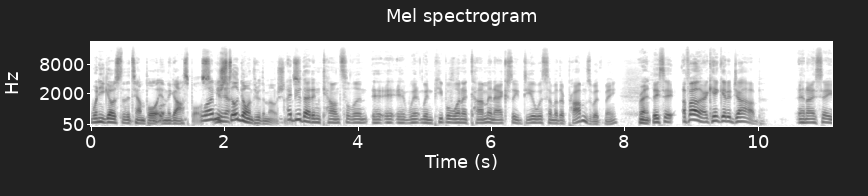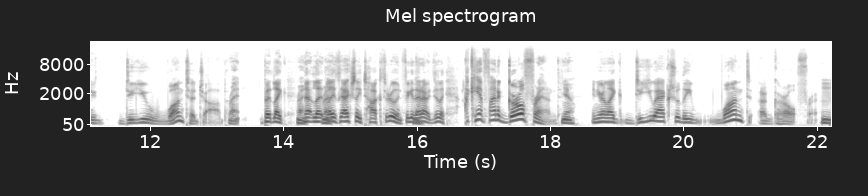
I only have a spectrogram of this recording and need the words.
when he goes to the temple in the Gospels. well, I mean, You're still going through the motions. I do that in counsel, and uh, uh, when when people want to come and actually deal with some of their problems with me, Right. They say, "Uh, "Father, I can't get a job," and I say, "Do you want a job?" Right. But like, Right, not, let, right. let's actually talk through and figure that out. You're like, "I can't find a girlfriend," Yeah. and you're like, "Do you actually want a girlfriend?" Hmm.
